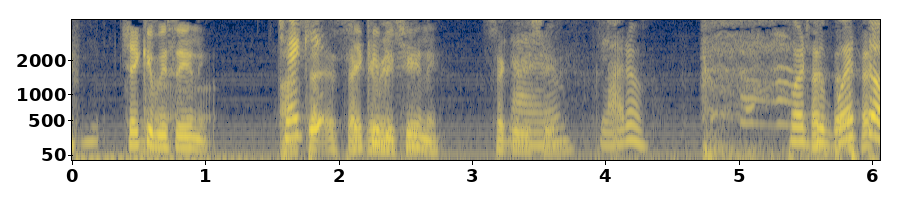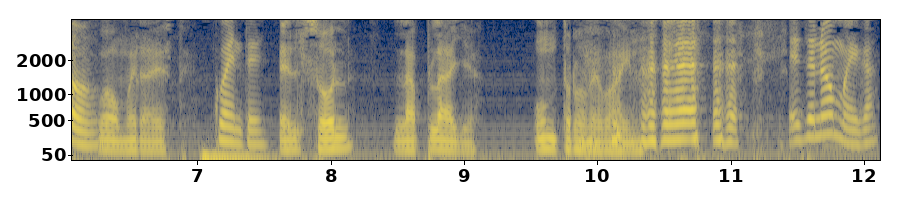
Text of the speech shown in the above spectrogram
Checky Vicini. Chequi. Ah, se- Chequi Vicini. Chequi Claro, Vicini. claro. Por supuesto. Wow, mira este. Cuente. El sol, la playa, un tro de vaina. Ese no es Omega.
